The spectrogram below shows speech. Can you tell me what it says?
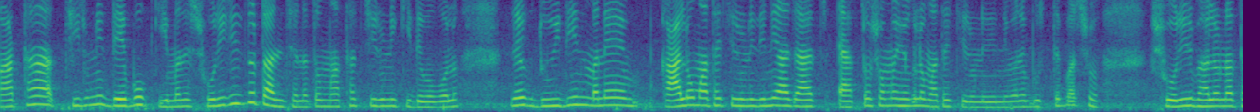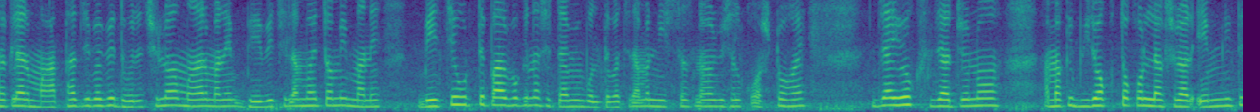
মাথা চিরুনি দেব কি? মানে শরীরই তো টানছে না, তো মাথার চিরুনি কি দেবো বলো? যাই হোক, দুই দিন মানে কালো মাথায় চিরুনি দিনি আজ আজ এত সময় হয়ে গেলো মাথায় চিরুনি দিনি মানে বুঝতে পারছ? শরীর ভালো না থাকলে আর মাথা যেভাবে ধরেছিল আমার মানে ভেবেছিলাম হয়তো আমি মানে বেঁচে উঠতে পারব কিনা সেটা আমি বলতে পারছি না। আমার নিঃশ্বাস নেওয়ার বিশাল কষ্ট হয়। যাই হোক, যার জন্য আমাকে বিরক্তকর লাগছিল। আর এমনিতে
